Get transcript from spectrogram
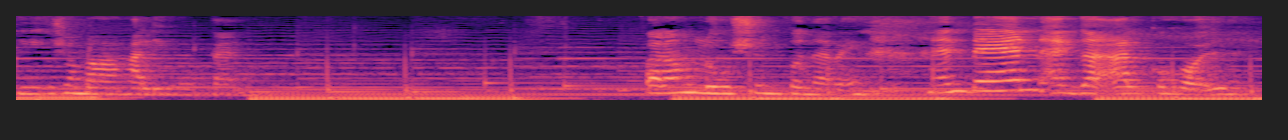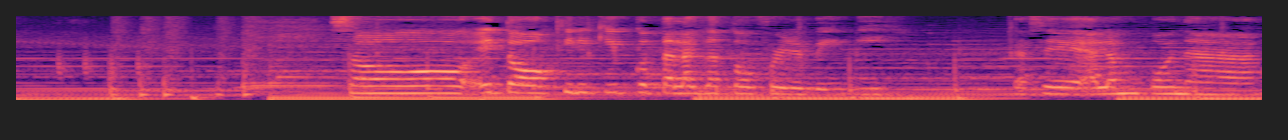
hindi ko siya makakalimutan. Parang lotion ko na rin. And then, I got alcohol. So, ito, kinikip ko talaga to for the baby. Kasi alam ko na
